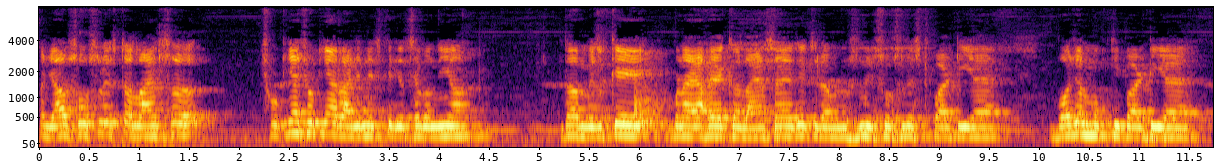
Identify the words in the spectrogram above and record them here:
ਪੰਜਾਬ ਸੋਸ਼ਲਿਸਟ ਅਲਾਇੰਸ ਛੋਟੀਆਂ-ਛੋਟੀਆਂ ਰਾਜਨੀਤਿਕ ਜਥੇਬੰਦੀਆਂ ਦਾ ਮਿਲ ਕੇ ਬਣਾਇਆ ਹੋਇਆ ਇੱਕ ਅਲਾਇੰਸ ਹੈ, ਇਹਦੇ 'ਚ ਰੈਵੋਲੂਸ਼ਨਰੀ ਸੋਸ਼ਲਿਸਟ ਪਾਰਟੀ ਹੈ, ਬਹੁਜਨ ਮੁਕਤੀ ਪਾਰਟੀ ਹੈ,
